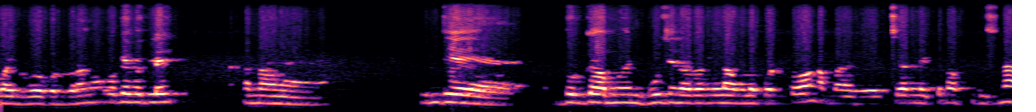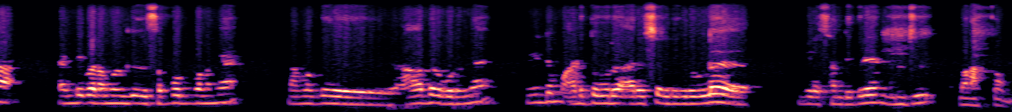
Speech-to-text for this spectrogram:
point four கொண்டு வராங்க. ஓகே மக்களே நம்ம இந்திய துர்கா அம்மன் பூஜை நகரங்கள்லாம் அவ்வளோ பட்டோம். நம்ம சேனல் எத்தனை பிடிச்சுன்னா கண்டிப்பாக நம்மளுக்கு சப்போர்ட் பண்ணுங்கள் நமக்கு ஆதரவு கொடுங்க. மீண்டும் அடுத்த ஒரு அரசியல் நிகழ்வுல உங்களை சந்திக்கிறேன். நன்றி வணக்கம்.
